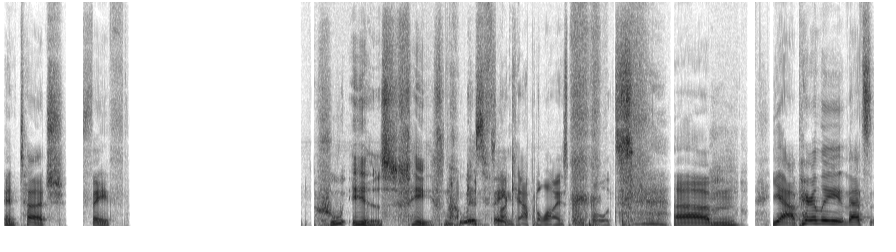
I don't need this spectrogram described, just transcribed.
and touch faith. Who is Faith? No, Who is It's not capitalized, people. It's um yeah apparently that's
